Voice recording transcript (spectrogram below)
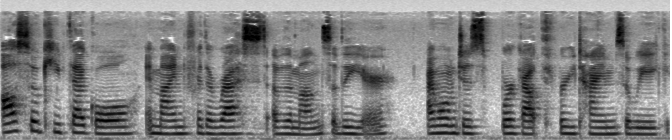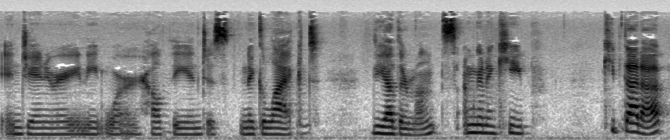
also keep that goal in mind for the rest of the months of the year. I won't just work out three times a week in January and eat more healthy and just neglect the other months. I'm going to keep keep that up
